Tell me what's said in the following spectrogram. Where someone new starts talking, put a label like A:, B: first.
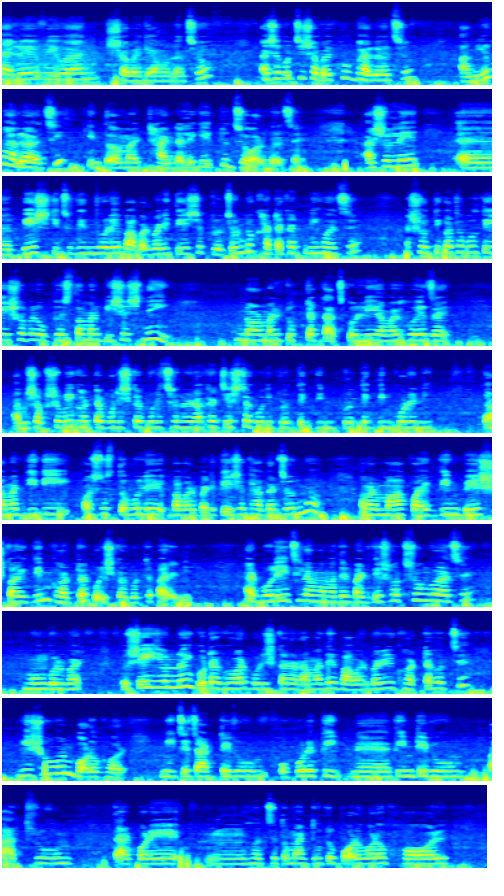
A: Hello everyone, সবাই কেমন আছো? আশা করছি সবাই খুব ভালো আছো। আমিও ভালো আছি, কিন্তু আমার ঠান্ডা লেগে একটু জ্বর হয়েছে। আসলে বেশ কিছুদিন ধরে বাবার বাড়িতে এসে প্রচণ্ড খাটাখাটনি হয়েছে। আর সত্যি কথা বলতে এসবের অভ্যেস তো আমার বিশেষ নেই। নর্মাল টুকটাক কাজ করলেই আমার হয়ে যায়। আমি সবসময় ঘরটা পরিষ্কার পরিচ্ছন্ন রাখার চেষ্টা করি প্রত্যেক দিন প্রত্যেক দিন করে নিই। তো আমার দিদি অসুস্থ বলে বাবার বাড়িতে এসে থাকার জন্য আমার মা কয়েকদিন, বেশ কয়েকদিন ঘরটা পরিষ্কার করতে পারেনি। আর বলেইছিলাম আমাদের বাড়িতে সৎসঙ্গ আছে মঙ্গলবার। তো সেই জন্যই গোটা ঘর পরিষ্কার। আর আমাদের বাবার বাড়ির ঘরটা হচ্ছে ভীষণ বড় ঘর। নিচে চারটে রুম, ওপরে তিন তিনটে রুম, বাথরুম, তারপরে হচ্ছে তোমার দুটো বড় বড় হল,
